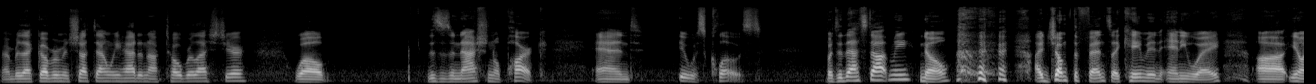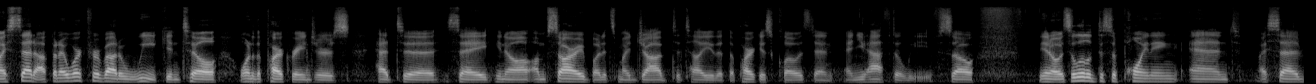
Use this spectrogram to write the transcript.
Remember that government shutdown we had in October last year? Well, this is a national park and it was closed. But did that stop me? No. I jumped the fence. I came in anyway. Uh, you know, I set up and I worked for about a week until one of the park rangers had to say, you know, I'm sorry, but it's my job to tell you that the park is closed and, and you have to leave. So, you know, it's a little disappointing. And I said,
